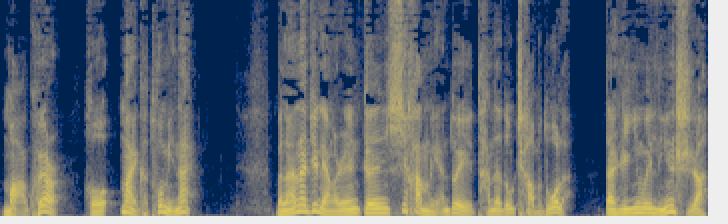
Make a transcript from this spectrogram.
马奎尔和麦克托米奈。本来呢，这两个人跟西汉姆联队谈的都差不多了，但是因为临时啊，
